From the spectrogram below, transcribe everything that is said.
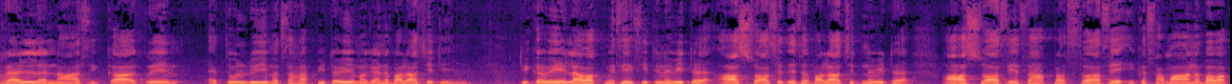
රැල්ල නාසිකාග්‍රයෙන් ඇතුල් වීම සහ පිටවීම ගැන බලා සිටියෙමි. ටික වේලාවක් මෙසේ සිටින විට ආශ්වාසය දෙස බලා සිටින විට ආශ්වාසය සහ ප්‍රශ්වාසයේ එක සමාන බවක්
